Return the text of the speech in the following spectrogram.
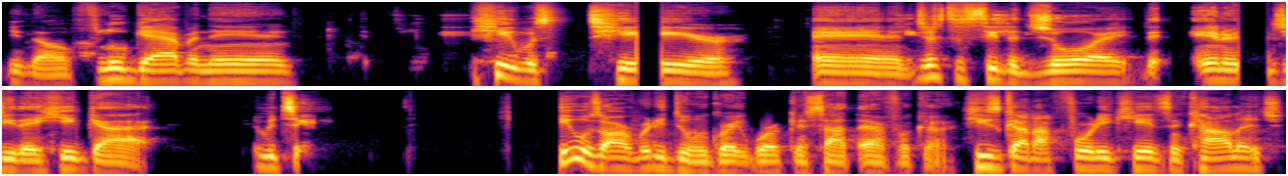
You know, flew Gavin in. He was here, and just to see the joy, the energy that he got. Let me tell you, he was already doing great work in South Africa. He's got our 40 kids in college.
